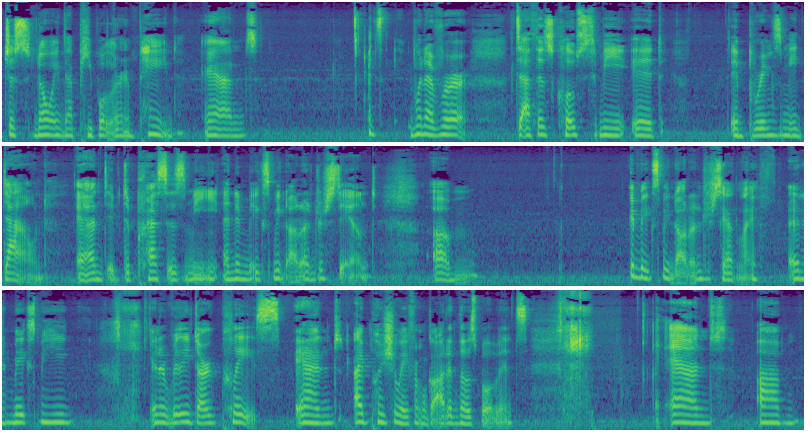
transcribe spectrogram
just knowing that people are in pain. And it's whenever death is close to me, it it brings me down and it depresses me and it makes me not understand. Um, it makes me not understand life and it makes me in a really dark place and I push away from God in those moments. And um,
